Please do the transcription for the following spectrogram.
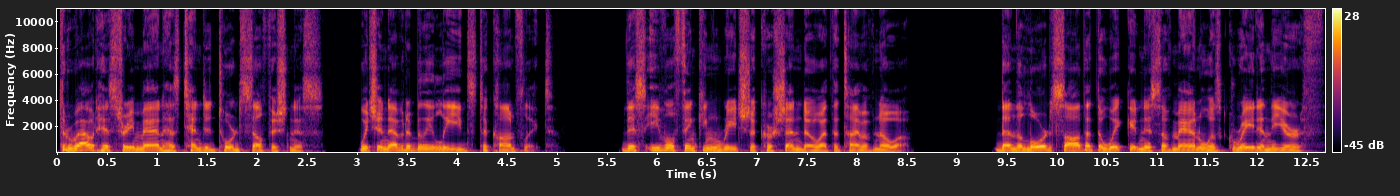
Throughout history, man has tended towards selfishness, which inevitably leads to conflict. This evil thinking reached a crescendo at the time of Noah. Then the Lord saw that the wickedness of man was great in the earth,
